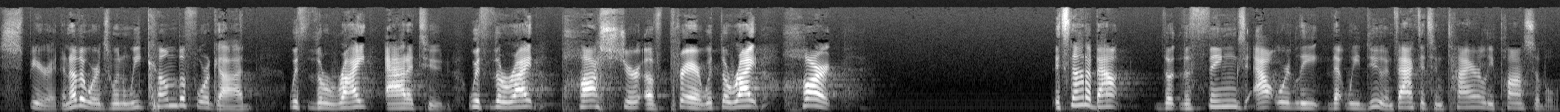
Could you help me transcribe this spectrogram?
spirit. In other words, when we come before God with the right attitude, with the right posture of prayer, with the right heart, it's not about the, the things outwardly that we do. In fact, it's entirely possible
